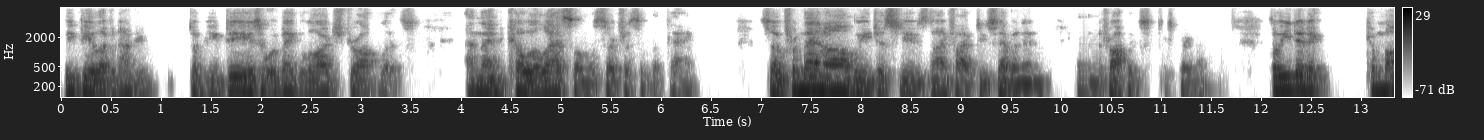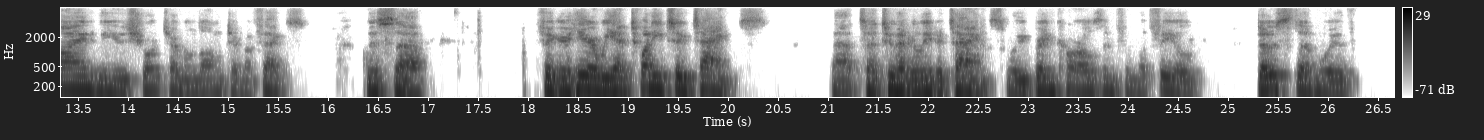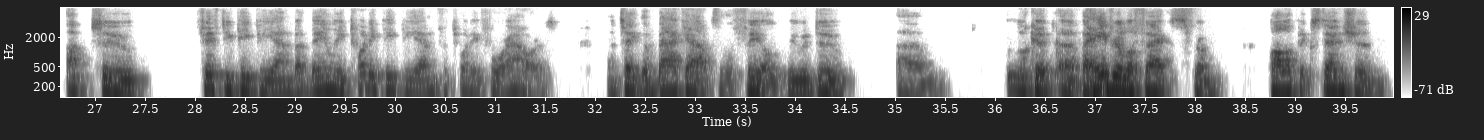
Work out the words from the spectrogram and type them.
BP 1100 WD is it would make large droplets and then coalesce on the surface of the tank. So from then on, we just used 9527 in, in the tropics experiment. So we did it combined. We used short-term and long-term effects. This uh, figure here, we had 22 tanks, that uh, 200 liter tanks. We bring corals in from the field, dose them with up to 50 ppm, but mainly 20 ppm for 24 hours, and take them back out to the field. We would do um, look at uh, behavioral effects from polyp extension.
